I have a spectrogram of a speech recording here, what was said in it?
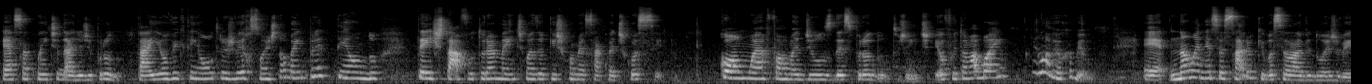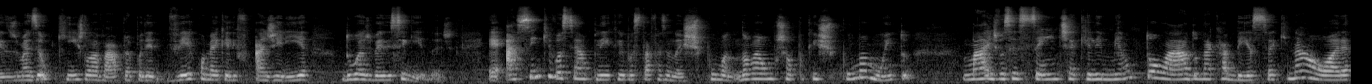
essa quantidade de produto, tá? E eu vi que tem outras versões também, pretendo testar futuramente, mas eu quis começar com a de coceira. Como é a forma de uso desse produto, gente? Eu fui tomar banho e lavei o cabelo. É, não é necessário que você lave duas vezes, mas eu quis lavar para poder ver como é que ele agiria duas vezes seguidas. É assim que você aplica e você está fazendo a espuma, não é um shampoo que espuma muito, mas você sente aquele mentolado na cabeça que na hora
